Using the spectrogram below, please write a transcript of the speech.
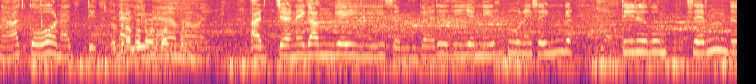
நாஸ்கோணத்தில் வந்து பார்த்து படிங்க. நளினமாய் அர்ச்சனை கங்கை ஈசன் கருதிய நிர்குணை செங்க திருவும் சேர்ந்து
